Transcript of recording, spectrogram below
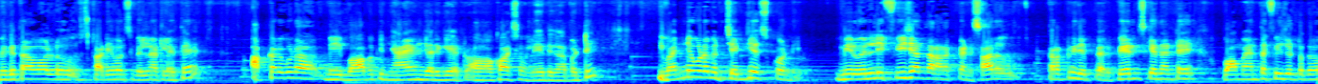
మిగతా వాళ్ళు స్టడీ వర్స్ వెళ్ళినట్లయితే అక్కడ కూడా మీ బాబుకి న్యాయం జరిగే అవకాశం లేదు కాబట్టి ఇవన్నీ కూడా మీరు చెక్ చేసుకోండి. మీరు వెళ్ళి ఫీజు ఎంత అడగండి సారు కరెక్ట్గా చెప్పారు. పేరెంట్స్కి ఏంటంటే వామ ఎంత ఫీజు ఉంటుందో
